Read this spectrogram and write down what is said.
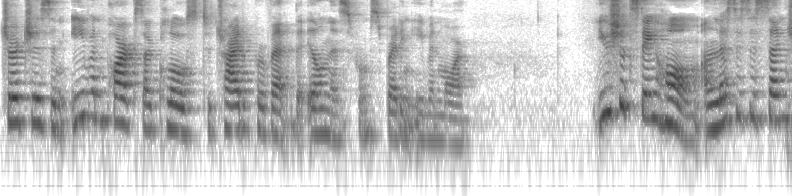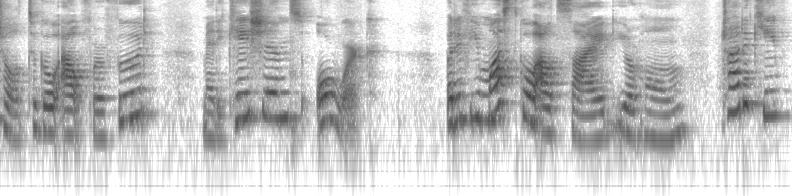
churches, and even parks are closed to try to prevent the illness from spreading even more. You should stay home unless it's essential to go out for food, medications, or work. But if you must go outside your home, try to keep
